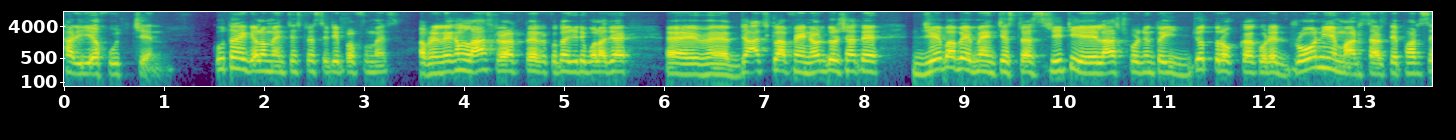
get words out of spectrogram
হারিয়ে খুঁজছেন। কোথায় গেল ম্যানচেস্টার সিটি পারফরমেন্স আপনি দেখেন লাস্ট রাতের কোথায় যদি বলা যায় ডাচ ক্লাব ফেনার্দোর সাথে যেভাবে ম্যানচেস্টার সিটি লাস্ট পর্যন্ত ইজ্জত রক্ষা করে ড্র নিয়ে মার সারতে পারছে,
